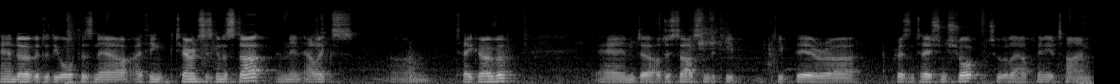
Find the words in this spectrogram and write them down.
hand over to the authors now. I think Terence is going to start, and then Alex um, take over, and uh, I'll just ask them to keep keep their uh, presentation short to allow plenty of time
